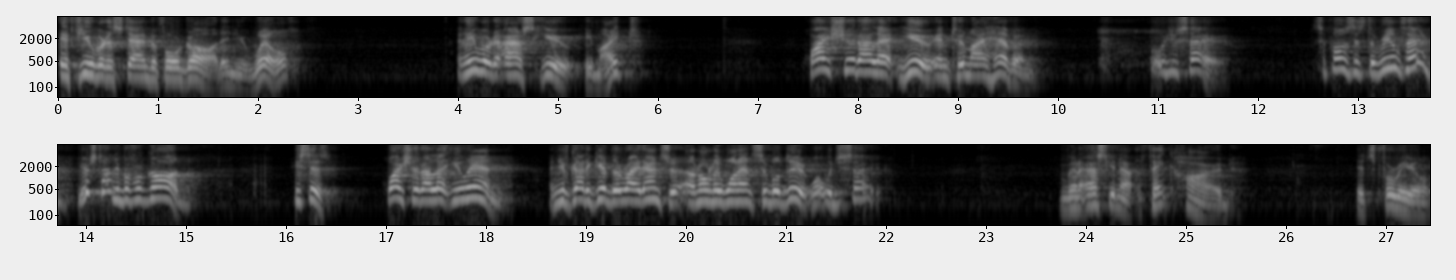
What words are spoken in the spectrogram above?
If you were to stand before God, and you will, and He were to ask you, He might, why should I let you into my heaven? What would you say? Suppose it's the real thing. You're standing before God. He says, Why should I let you in? And you've got to give the right answer, and only one answer will do. What would you say? I'm going to ask you now think hard. It's for real.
